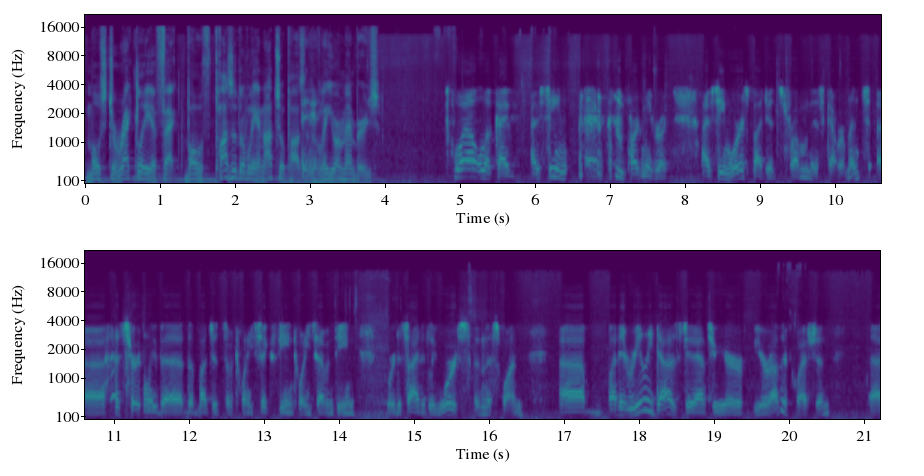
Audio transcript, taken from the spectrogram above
most directly affect both positively and not so positively your members? Well, look, I've I've seen, pardon me, Roy, I've seen worse budgets from this government. Uh, certainly, the the budgets of 2016, 2017 were decidedly worse than this one. Uh, but it really does, to answer your your other question, uh,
